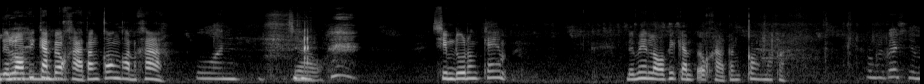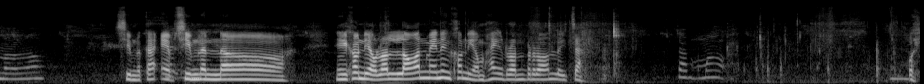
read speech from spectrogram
เดี๋ยวรอพี่กันไปเอาขาตั้งกล้องก่อนค่ะ อ้วนเจ้า ชิมดูน้องแก้ม เดี๋ยวแม่รอพี่กันไปเอาขาตั้งกล้องมาก่อน มันก็ชิมมาแล้วชิมแล้วก็แอบชิมแล้วเนาะนี่ข้าวเหนียวร้อนๆไหมนึ่งข้าวเหนียวให้ร้อนๆเลยจ้ะ จับมากโอ้ย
